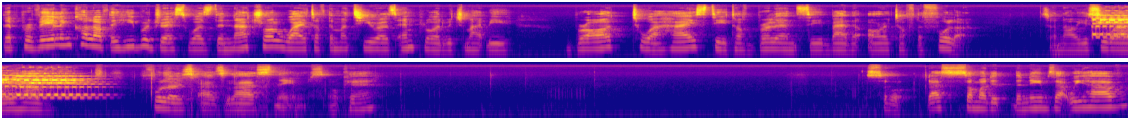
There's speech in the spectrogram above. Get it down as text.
the prevailing color of the Hebrew dress was the natural white of the materials employed, which might be brought to a high state of brilliancy by the art of the fuller. So now you see why we have fullers as last names, okay? So that's some of the, the names that we have.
